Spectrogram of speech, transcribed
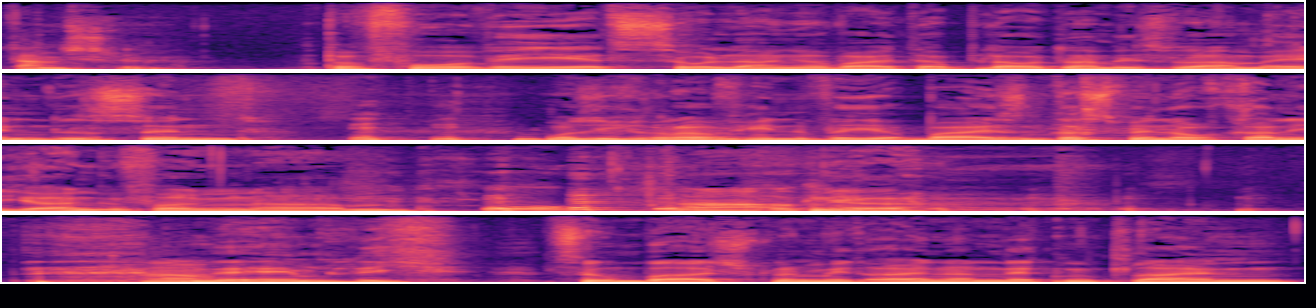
Ganz schlimm. Bevor wir jetzt so lange weiterplaudern, bis wir am Ende sind, muss ich darauf hinweisen, dass wir noch gar nicht angefangen haben. Oh, Ah, okay. Ja. Nämlich zum Beispiel mit einer netten kleinen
